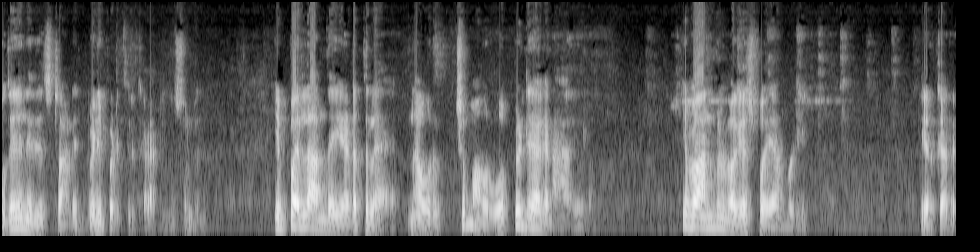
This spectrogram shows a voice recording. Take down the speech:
உதயநிதி ஸ்டாலின் வெளிப்படுத்தியிருக்கிறார்? நீங்கள் சொல்லுங்கள் இப்போ எல்லாம் அந்த இடத்துல நான் ஒரு சும்மா ஒரு ஒப்பீட்டுக்காக நான் ஆகல இப்போ அன்பில் மகேஷ் பொய்யாமொழி இருக்காரு.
